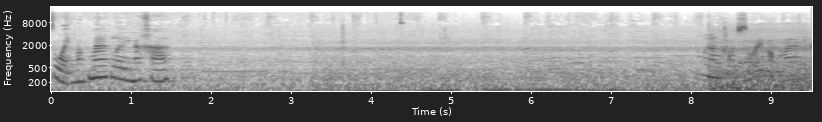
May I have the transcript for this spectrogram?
สวยมากๆเลยนะคะเมืองเขาสวยมากๆเล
